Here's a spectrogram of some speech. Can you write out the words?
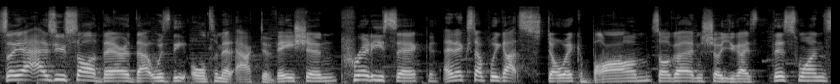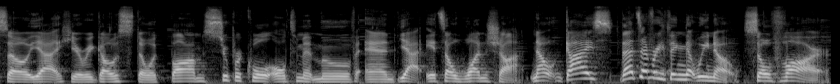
So yeah, as you saw there, that was the ultimate activation. Pretty sick. And next up, we got Stoic Bomb. So I'll go ahead and show you guys this one. So yeah, here we go. Stoic Bomb. Super cool ultimate move. And yeah, it's a one shot. Now, guys, that's everything that we know so far.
